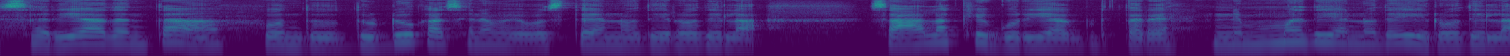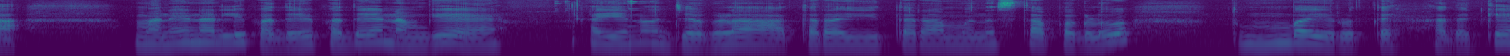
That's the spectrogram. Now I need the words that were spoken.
ಸರಿಯಾದಂಥ ಒಂದು ದುಡ್ಡು ಕಾಸಿನ ವ್ಯವಸ್ಥೆ ಅನ್ನೋದು ಇರೋದಿಲ್ಲ. ಸಾಲಕ್ಕೆ ಗುರಿಯಾಗ್ಬಿಡ್ತಾರೆ. ನೆಮ್ಮದಿ ಅನ್ನೋದೇ ಇರೋದಿಲ್ಲ. ಮನೆಯಲ್ಲಿ ಪದೇ ಪದೇ ನಮಗೆ ಏನೋ ಜಗಳ, ಆ ಥರ ಈ ಥರ ಮನಸ್ತಾಪಗಳು ತುಂಬ ಇರುತ್ತೆ. ಅದಕ್ಕೆ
